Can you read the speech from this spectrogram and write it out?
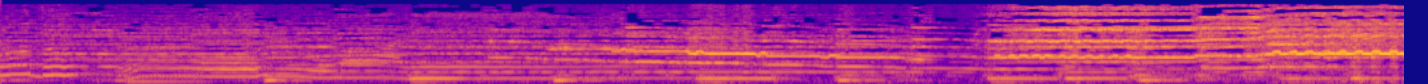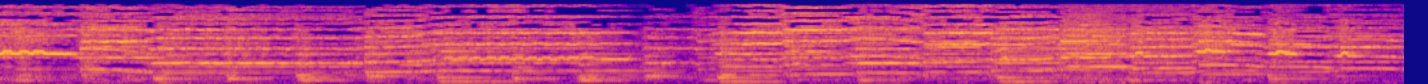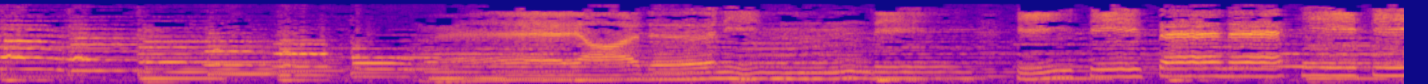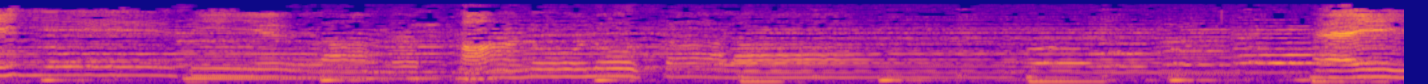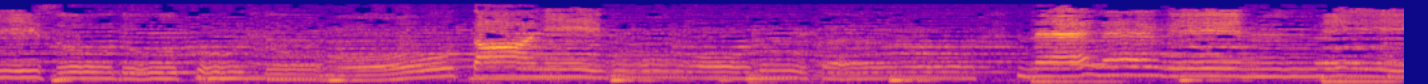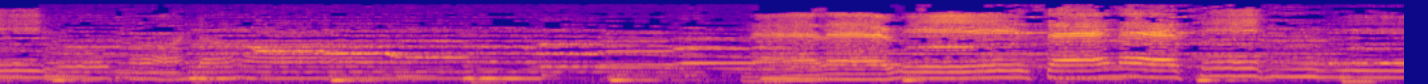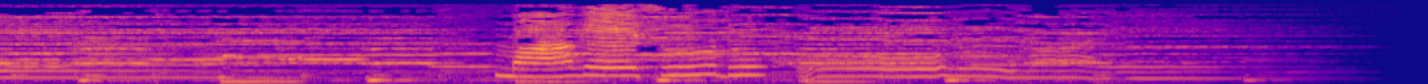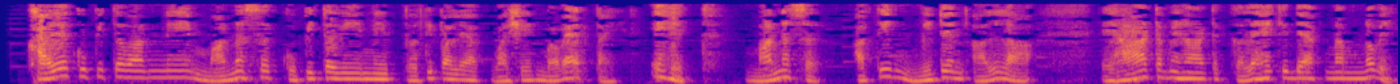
කය කුපිතවන්නේ මනස කුපිත වීමේ ප්‍රතිඵලයක් වශයෙන් බව ඇත්තයි. එහෙත් මනස අතින් මිටෙන් අල්ලා එහාට මෙහාට කළ හැකි දෙයක් නම් නොවේ.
